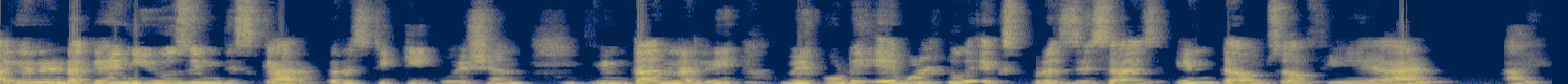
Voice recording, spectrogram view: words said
again and again using this characteristic equation internally we could able to express this as in terms of a and i.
